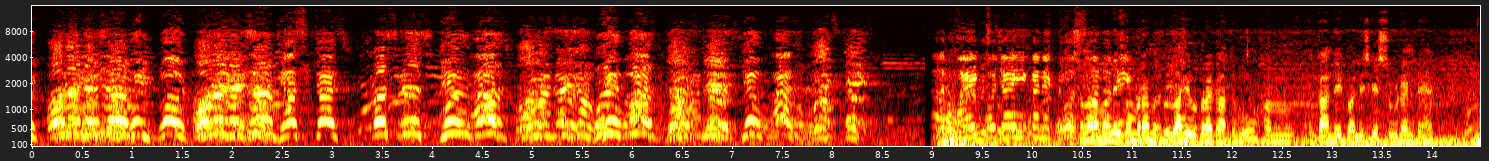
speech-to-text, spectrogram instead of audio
want Online exam. We want Online exam. justice. Justice. Give us. Online exam. Give us. Justice. Give us. Mic जाएगी connect अस्सलाम वालेकुम वरहमतुल्लाहि वबरकातुहू हम Gandhi college के स्टूडेंट हैं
